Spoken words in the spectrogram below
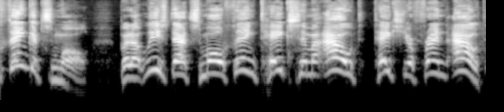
think it's small, but at least that small thing takes him out, takes your friend out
